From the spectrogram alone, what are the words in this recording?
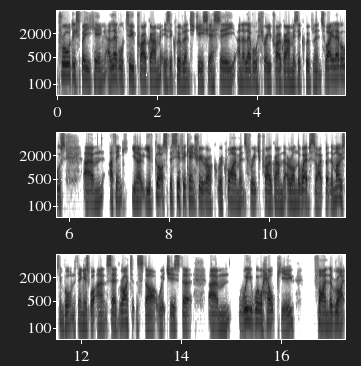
broadly speaking, a level two program is equivalent to GCSE, and a level three program is equivalent to A levels. Um, I think you know you've got specific entry requirements for each program that are on the website, but the most important thing is what Ant said right at the start, which is that um, we will help you find the right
